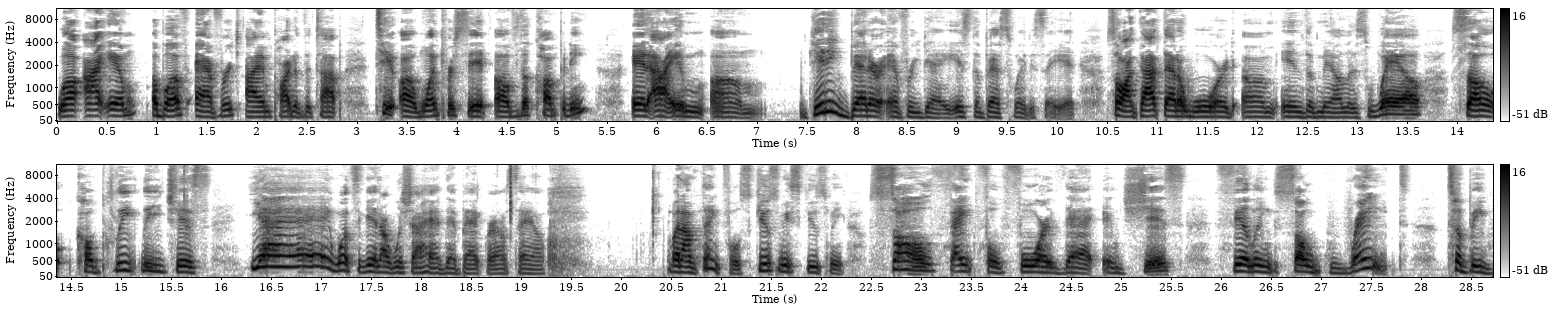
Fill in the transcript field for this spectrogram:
Well, I am above average. I am part of the top t- uh, 1% of the company, and I am um, getting better every day, is the best way to say it. So I got that award um, in the mail as well. So completely just, yay. Once again, I wish I had that background sound. But I'm thankful. Excuse me, excuse me. So thankful for that and just feeling so great to be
